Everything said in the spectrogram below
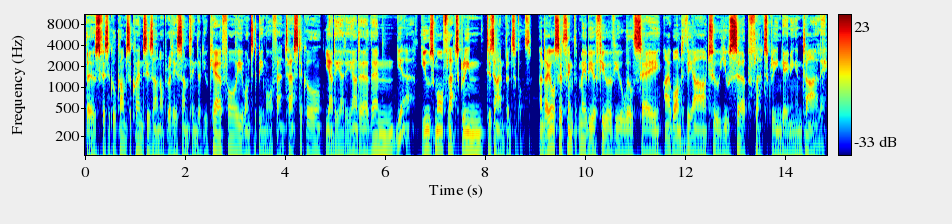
those physical consequences are not really something that you care for, you want it to be more fantastical, yada yada yada, then yeah, use more flat screen design principles. And I also think that maybe a few of you will say, I want VR to usurp flat screen gaming entirely.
